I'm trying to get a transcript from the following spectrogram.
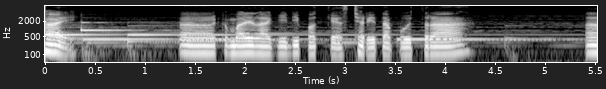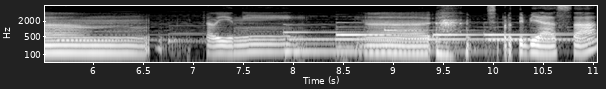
Hai, Eh, kembali lagi di podcast Cerita Putra. Em, kali ini eh, seperti biasa,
